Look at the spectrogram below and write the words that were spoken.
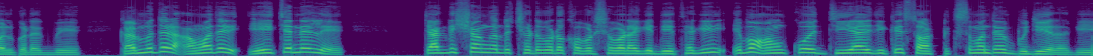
অল করে রাখবে। কারণ বন্ধুরা, আমাদের এই চ্যানেলে চাকরির সংক্রান্ত ছোট বড় খবর সবার আগে দিয়ে থাকি এবং অঙ্ক জিআই জিকে শর্ট টেক্সের মাধ্যমে বুঝিয়ে থাকি।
